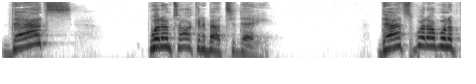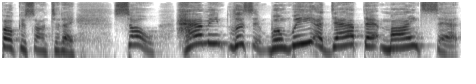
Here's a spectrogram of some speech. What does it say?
That's what I'm talking about today. That's what I want to focus on today. So, having, listen, when we adapt that mindset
